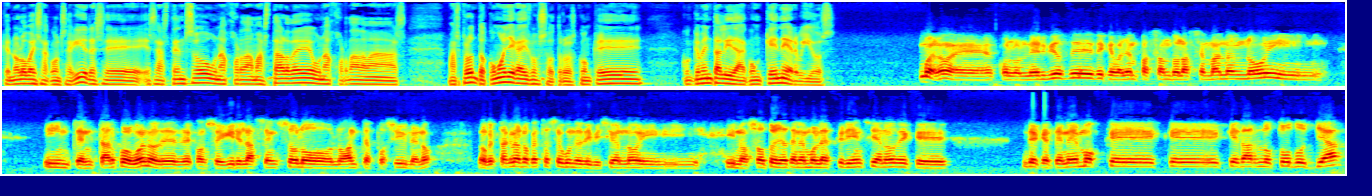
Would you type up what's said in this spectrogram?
que no lo vais a conseguir ese, ese ascenso una jornada más tarde, una jornada más más pronto. ¿Cómo llegáis vosotros? ¿Con qué con qué mentalidad? ¿Con qué nervios? Bueno, eh, con los nervios de, que vayan pasando las semanas, ¿no? Y, intentar, pues bueno, de, conseguir el ascenso lo, lo antes posible, ¿no? Lo que está claro que esto es segunda división, ¿no? Y, y nosotros ya tenemos la experiencia, ¿no? De que de que tenemos que, que, que darlo todo ya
